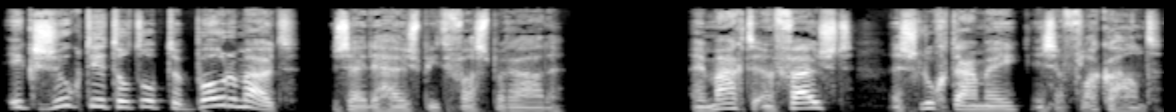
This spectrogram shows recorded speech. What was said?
Ik zoek dit tot op de bodem uit, zei de huispiet vastberaden. Hij maakte een vuist en sloeg daarmee in zijn vlakke hand.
